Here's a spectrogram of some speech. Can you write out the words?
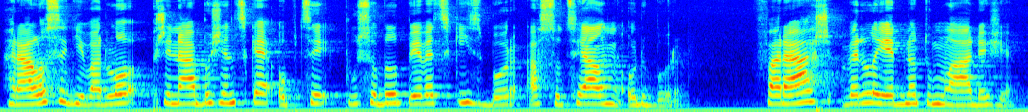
Hrálo se divadlo, při náboženské obci působil pěvecký sbor a sociální odbor. Farář vedl jednotu mládeže.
